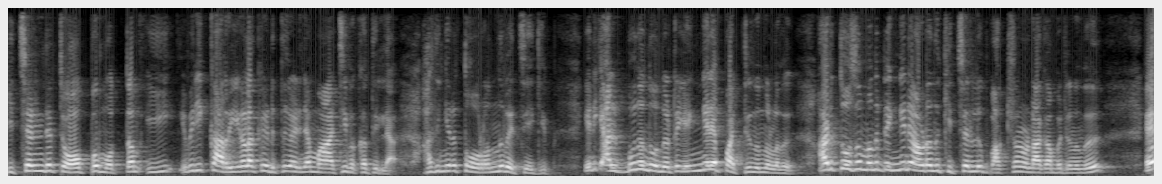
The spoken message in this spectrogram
കിച്ചണിന്റെ ടോപ്പ് മൊത്തം ഈ ഇവർ ഈ കറികളൊക്കെ എടുത്തു കഴിഞ്ഞാൽ മാറ്റി വെക്കത്തില്ല. അതിങ്ങനെ തുറന്ന് വെച്ചേക്കും. എനിക്ക് അത്ഭുതം തോന്നിട്ട് എങ്ങനെ പറ്റുന്നു എന്നുള്ളത് അടുത്ത ദിവസം വന്നിട്ട് എങ്ങനെ അവിടെ നിന്ന് കിച്ചണിൽ ഭക്ഷണം ഉണ്ടാക്കാൻ പറ്റുന്നത്? ഏ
